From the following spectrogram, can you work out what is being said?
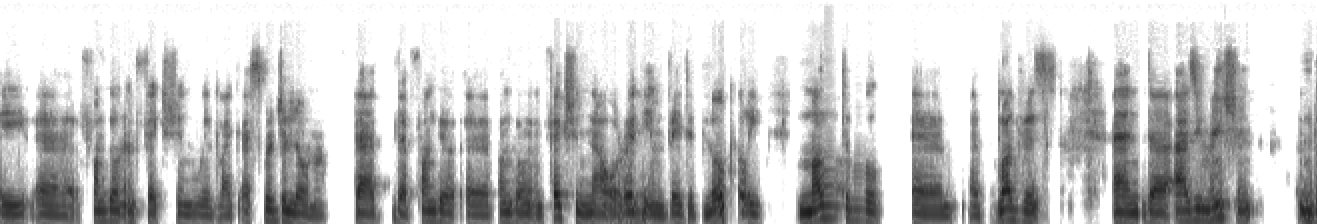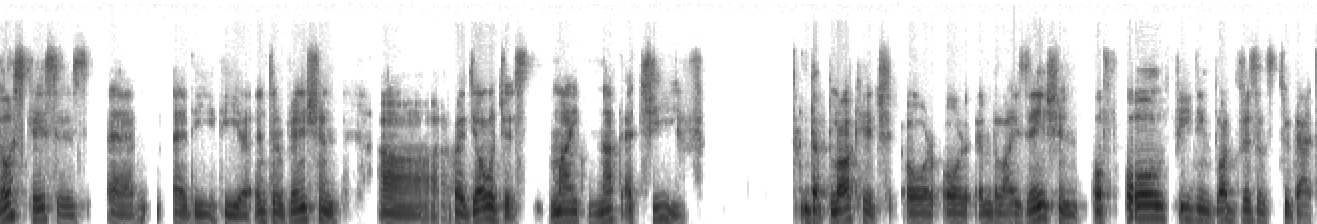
a uh, fungal infection with like aspergilloma, that the fungal, uh, fungal infection now already invaded locally multiple um, blood vessels. And as you mentioned, in those cases, um, uh, the, the uh, intervention uh, radiologist might not achieve the blockage or, or embolization of all feeding blood vessels to that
